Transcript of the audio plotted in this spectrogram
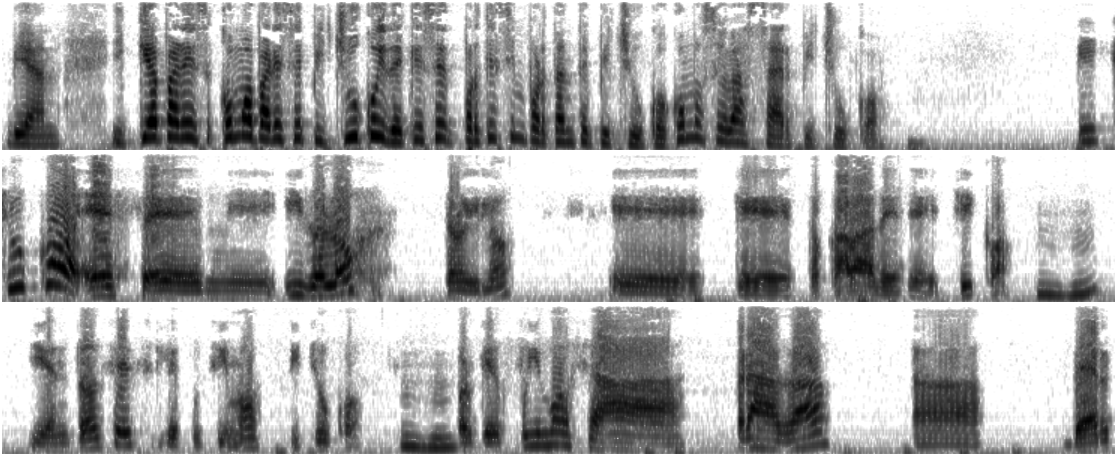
Bien. ¿Y qué aparece, cómo aparece Pichuco y de qué se, por qué es importante Pichuco? ¿Cómo se va a hacer Pichuco? Pichuco es eh, mi ídolo, Troilo eh, que tocaba desde chico. Y entonces le pusimos Pichuco, porque fuimos a Praga a ver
